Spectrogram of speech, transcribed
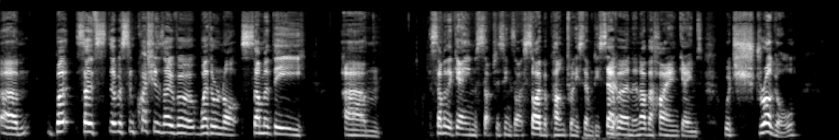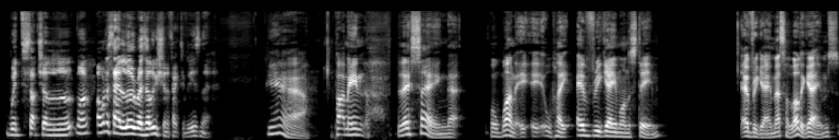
Um, but so there were some questions over whether or not some of the, um, some of the games, such as things like Cyberpunk 2077 and other high end games, would struggle with such a well, I want to say a low resolution, effectively, isn't it? Yeah, but I mean, they're saying that. Well, one, it, it will play every game on Steam. Every game. That's a lot of games.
